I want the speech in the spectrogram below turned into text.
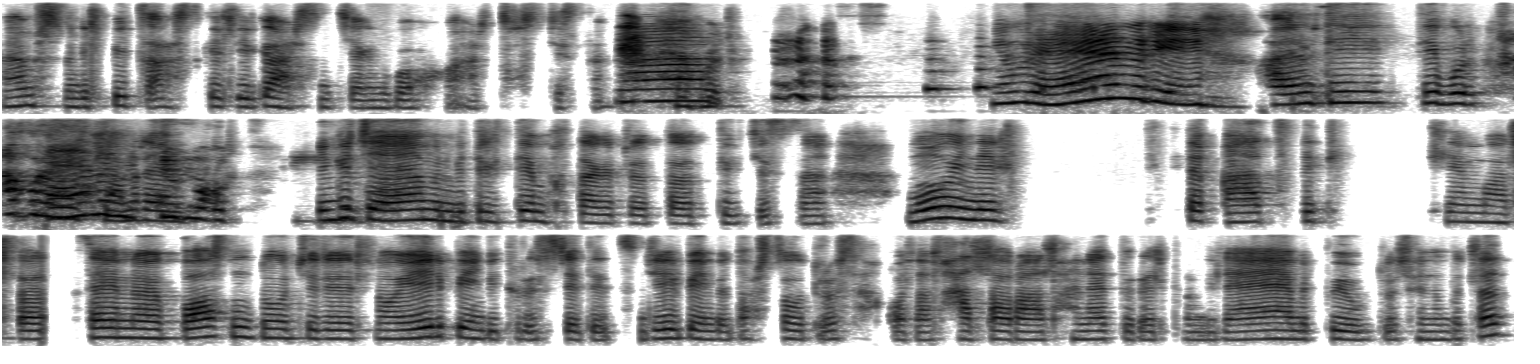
амарс ингээл би зарс гэл эргээ харсан чи яг нөгөө охин байсан. Ямар амар юм. Харин тий тий бүр амар амар ингэж амар мэдрэгдэм бах та гэж одоо тэгжсэн. Муу энерги Тэг газрыг гэх юм бол сая нэг Босонд нүүж ирээл нөө Airbnb төрөсчээд байсан. Airbnb-д орсон өдрөөс авахгүй бол халуураад ханаа дүрэл бүр ингээл амар бие өвдөө сонирн болоод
